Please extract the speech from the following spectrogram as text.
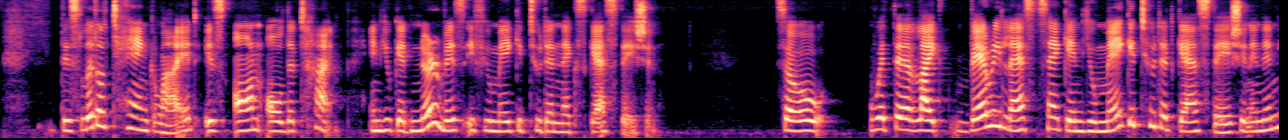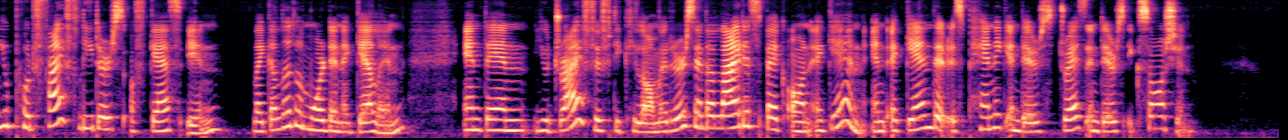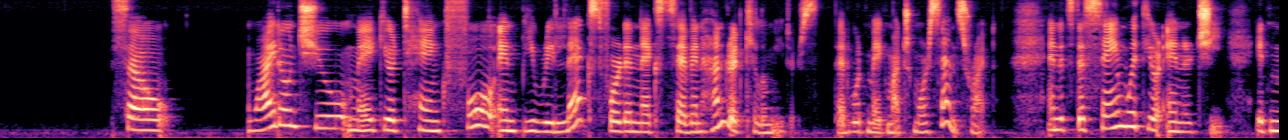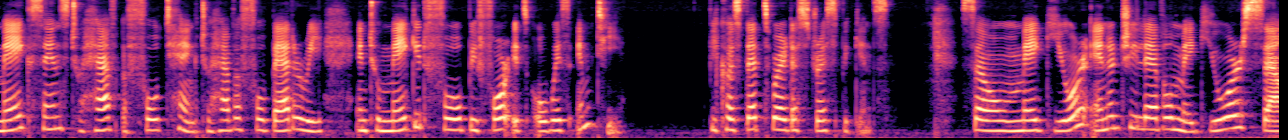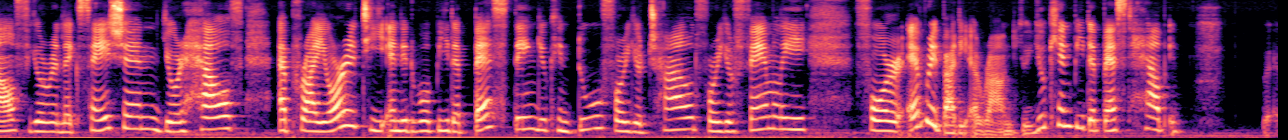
this little tank light is on all the time, and you get nervous if you make it to the next gas station. So with the like very last second you make it to that gas station and then you put 5 liters of gas in like a little more than a gallon and then you drive 50 kilometers and the light is back on again and again there is panic and there's stress and there's exhaustion so why don't you make your tank full and be relaxed for the next 700 kilometers that would make much more sense right and it's the same with your energy. It makes sense to have a full tank, to have a full battery, and to make it full before it's always empty. Because that's where the stress begins. So make your energy level, make yourself, your relaxation, your health a priority, and it will be the best thing you can do for your child, for your family, for everybody around you. You can be the best help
